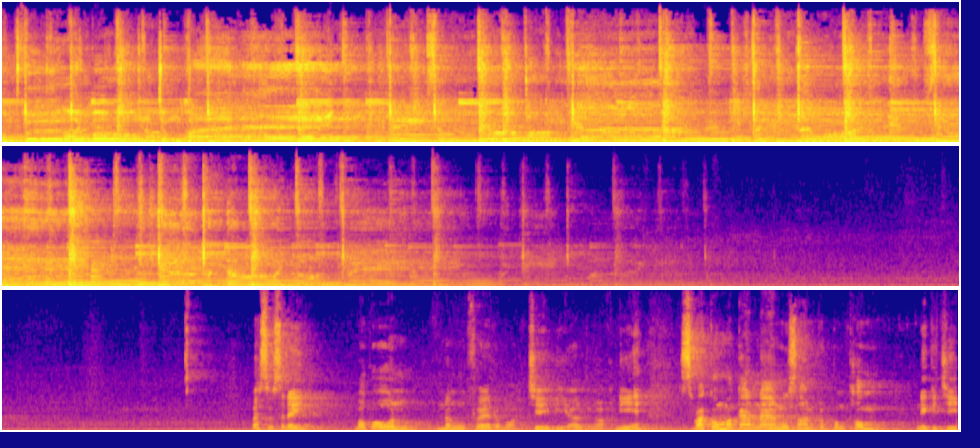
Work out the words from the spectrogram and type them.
កុំធ្វើឲ្យបងចង់បែ បាទសួស្តីបងប្អូននិង fan របស់ JBL ទាំងអស់គ្នាស្វាគមន៍មកកាន់ណានុសានកំពង់ធំនេះគឺជា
